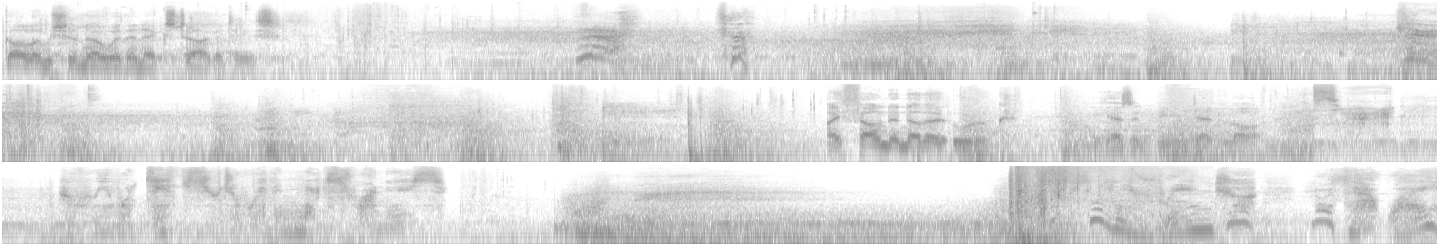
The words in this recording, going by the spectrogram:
Gollum should know where the next target is. I found another Uruk. He hasn't been dead long. Ranger? Not that way.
